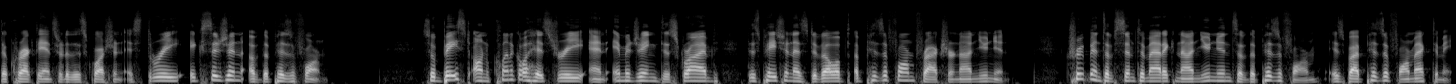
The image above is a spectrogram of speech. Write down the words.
The correct answer to this question is 3. Excision of the pisiform. So, based on clinical history and imaging described, this patient has developed a pisiform fracture nonunion. Treatment of symptomatic nonunions of the pisiform is by pisiformectomy.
